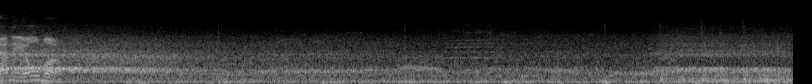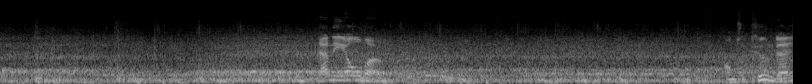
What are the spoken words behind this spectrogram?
Dani Olmo. Dani Olmo. On to Koundé.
